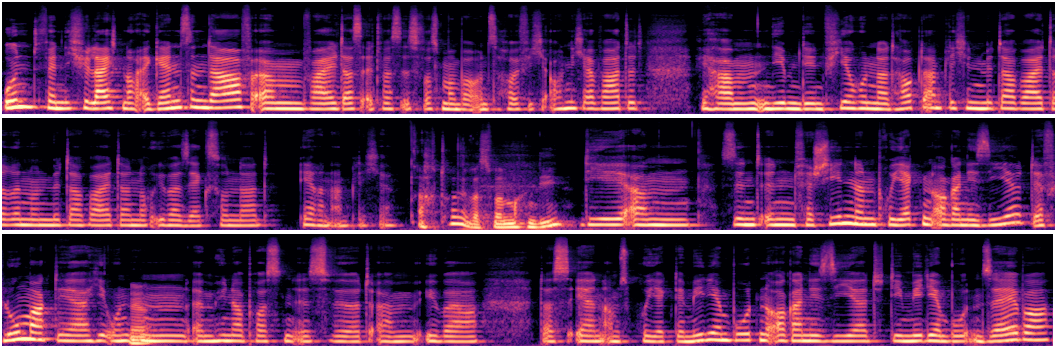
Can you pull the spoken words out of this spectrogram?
Und wenn ich vielleicht noch ergänzen darf, ähm, weil das etwas ist, was man bei uns häufig auch nicht erwartet, wir haben neben den 400 hauptamtlichen Mitarbeiterinnen und Mitarbeitern noch über 600 Ehrenamtliche. Ach toll, was machen die? Die ähm, sind in verschiedenen Projekten organisiert. Der Flohmarkt, der hier unten ja. im Hühnerposten ist, wird ähm, über das Ehrenamtsprojekt der Medienboten organisiert. Die Medienboten selber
